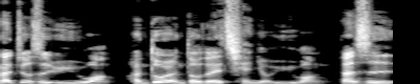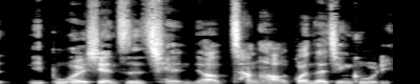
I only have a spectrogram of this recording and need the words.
那就是欲望。很多人都对钱有欲望，但是。你不会限制钱要藏好关在金库里，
